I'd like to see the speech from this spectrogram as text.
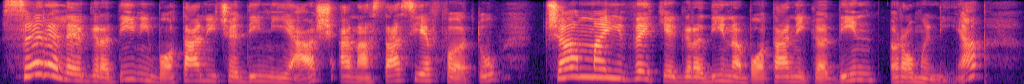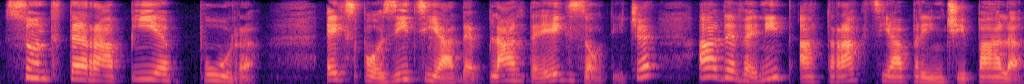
Serele grădinii botanice din Iași, Anastasie Fătu, cea mai veche grădină botanică din România, sunt terapie pură. Expoziția de plante exotice a devenit atracția principală,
